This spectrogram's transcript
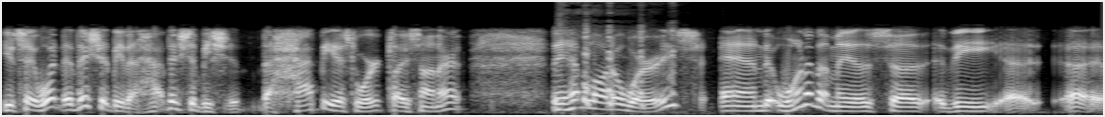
you'd say, "What? This should be the ha- this should be the happiest workplace on earth." They have a lot of worries, and one of them is uh, the uh, uh,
